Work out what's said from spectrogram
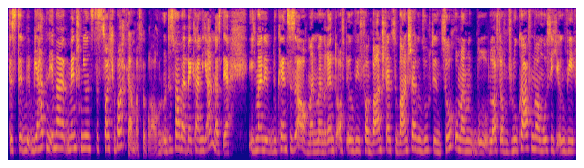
Das, wir hatten immer Menschen, die uns das Zeug gebracht haben, was wir brauchen. Und das war bei Becker nicht anders. Der, ich meine, du kennst es auch. Man, man rennt oft irgendwie vom Bahnsteig zu Bahnsteig und sucht den Zug und man läuft auf dem Flughafen. Man muss sich irgendwie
